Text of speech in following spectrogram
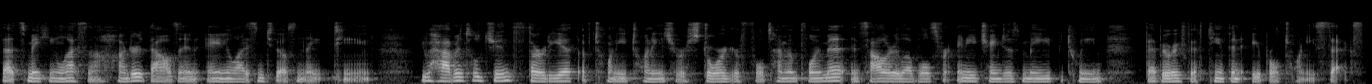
that's making less than 100,000 annualized in 2019. You have until June 30th of 2020 to restore your full-time employment and salary levels for any changes made between February 15th and April 26th.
